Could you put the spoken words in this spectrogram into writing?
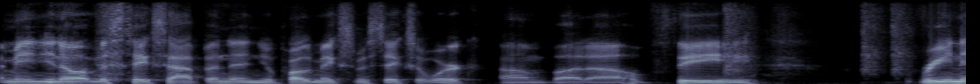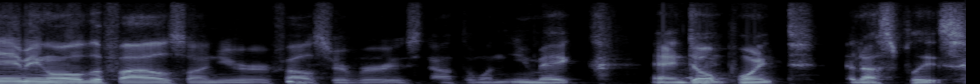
I mean, you know what? Mistakes happen, and you'll probably make some mistakes at work. Um, but uh, hopefully, renaming all the files on your file server is not the one that you make. And don't point at us, please.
